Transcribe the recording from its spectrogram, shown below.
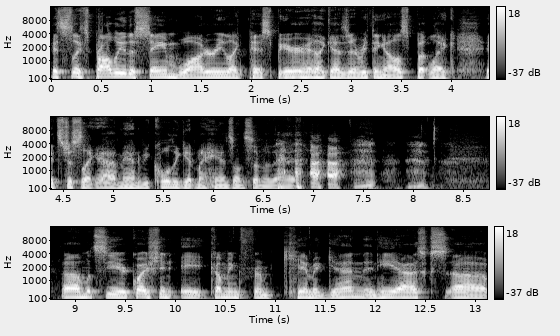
it's it's probably the same watery like piss beer like as everything else, but like it's just like ah man, it'd be cool to get my hands on some of that. um, let's see here. Question eight coming from Kim again, and he asks, uh,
